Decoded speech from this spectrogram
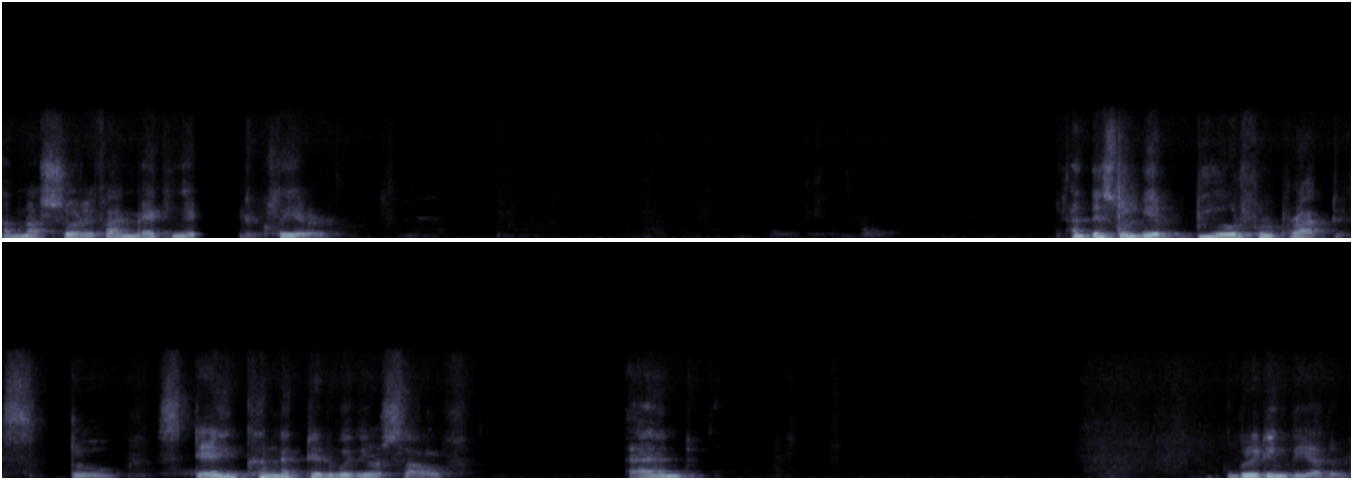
I'm not sure if I'm making it clear, And this will be a beautiful practice to staying connected with yourself and greeting the other.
